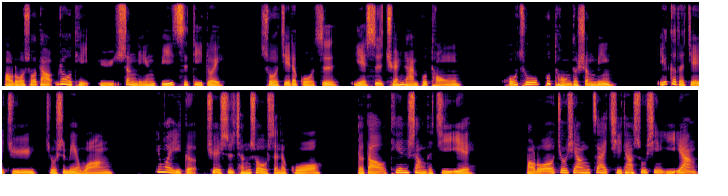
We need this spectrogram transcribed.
保罗说到，肉体与圣灵彼此敌对，所结的果子也是全然不同，活出不同的生命。一个的结局就是灭亡，另外一个却是承受神的国，得到天上的基业。保罗就像在其他书信一样，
